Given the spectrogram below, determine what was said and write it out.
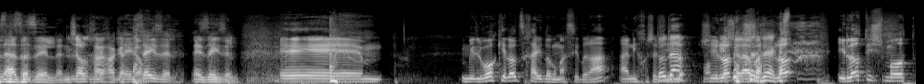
לעזאזל? אני אשאל אותך אחר כך. לזייזל. לזייזל. אמ, מילווקי לא צריכה לדאוג מהסדרה, אני חושב תודה. שהיא לא- אוקיי, לא- הבאה. לא- לא תשמוט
